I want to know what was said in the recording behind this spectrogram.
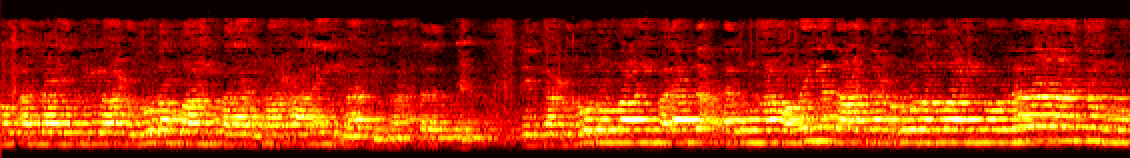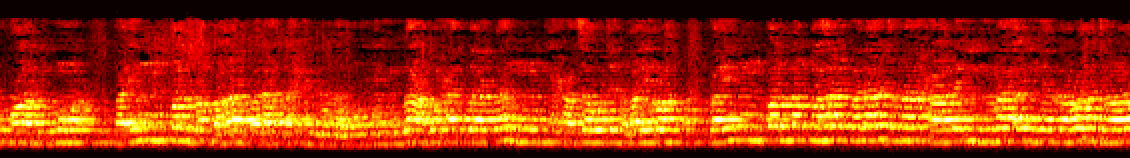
خفتم ألا يقيما حدود الله فلا جناح عليهما فيما افتدت به. تلك حدود الله فلا تعتدوها ومن يتعد حدود الله فأولئك هم الظالمون. فإن طلقها فلا تحل له من بعد حتى تنكح زوجا غيره. فإن طلقها فلا جناح عليهما أن يتراجعا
